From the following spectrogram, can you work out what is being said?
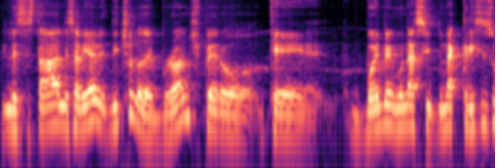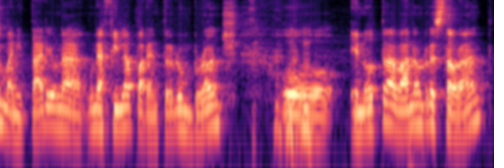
les estaba, les había dicho lo de brunch, pero que vuelven una, una crisis humanitaria, una, una fila para entrar a un brunch, o en otra van a un restaurante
